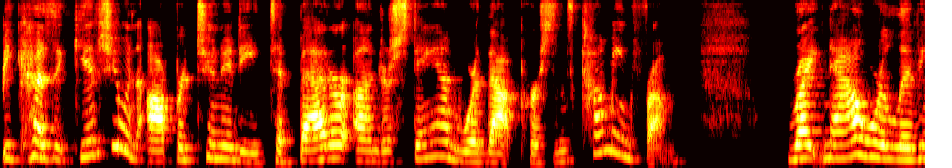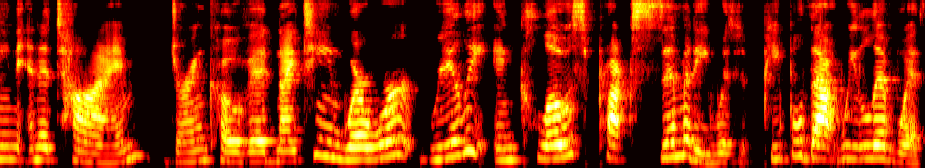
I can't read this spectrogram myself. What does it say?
because it gives you an opportunity to better understand where that person's coming from. Right now, we're living in a time during COVID 19 where we're really in close proximity with people that we live with.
